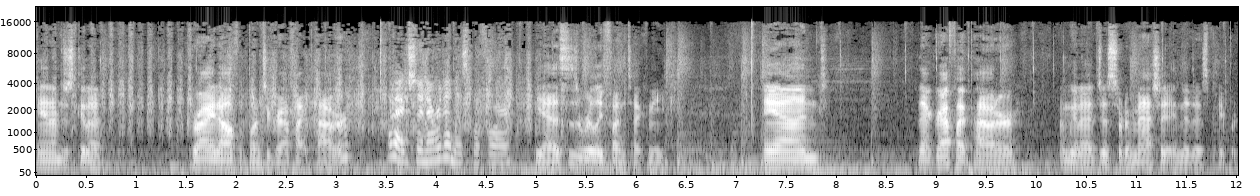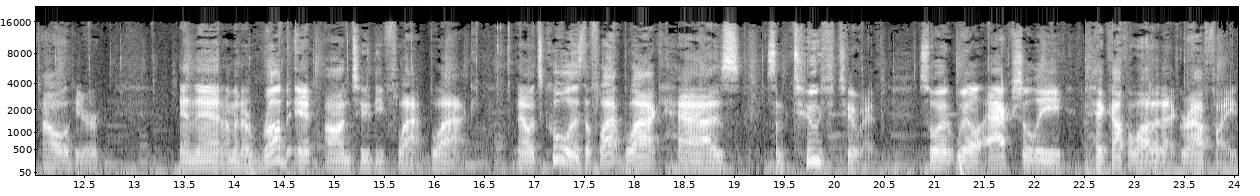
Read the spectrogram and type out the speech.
and I'm just going to grind off a bunch of graphite powder. I've actually never done this before. Yeah, this is a really fun technique. And that graphite powder, I'm gonna just sort of mash it into this paper towel here. And then I'm gonna rub it onto the flat black. Now what's cool is the flat black has some tooth to it. So it will actually pick up a lot of that graphite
